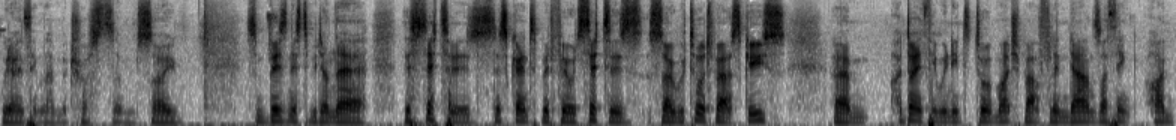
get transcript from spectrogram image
we don't think Lambert trusts them. So some business to be done there. The sitters, let's go into midfield sitters. So we talked about Skuse. Um, I don't think we need to talk much about Flynn Downes. I think I'm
